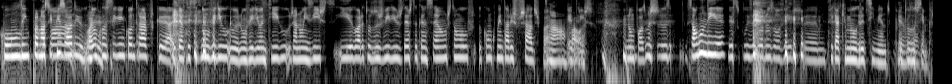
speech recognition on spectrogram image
Com um link para o nosso Opa, episódio. Olha. Não consigo encontrar porque ah, deve ter sido num vídeo, uh, num vídeo antigo, já não existe, e agora todos os vídeos desta canção estão com comentários fechados. Pá. Não, é vale. triste. Não posso, mas uh, se algum dia esse utilizador nos ouvir, uh, fica aqui o meu agradecimento para é todo o sempre.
